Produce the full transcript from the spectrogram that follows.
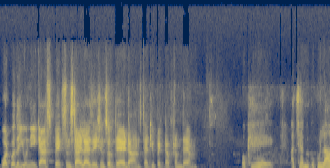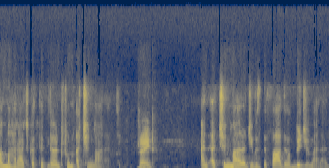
what were the unique aspects and stylizations of their dance that you picked up from them? okay acha Ghulam Maharaj Kathak learned from Achan Maharaj ji. Right. and Achan Maharaj was the father of Birju Maharaj.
